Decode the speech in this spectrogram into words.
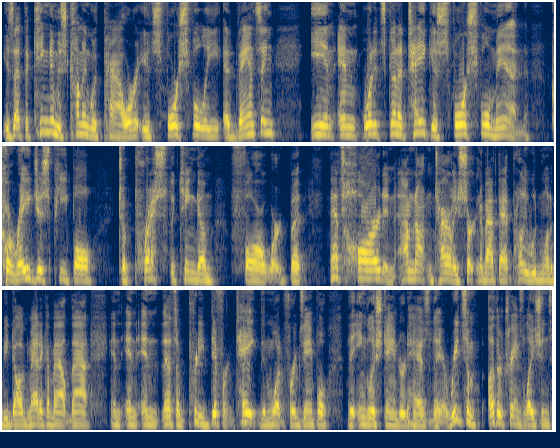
is that the kingdom is coming with power. It's forcefully advancing in, and what it's going to take is forceful men, courageous people to press the kingdom forward. But that's hard, and I'm not entirely certain about that. Probably wouldn't want to be dogmatic about that. And, and, and that's a pretty different take than what, for example, the English Standard has there. Read some other translations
